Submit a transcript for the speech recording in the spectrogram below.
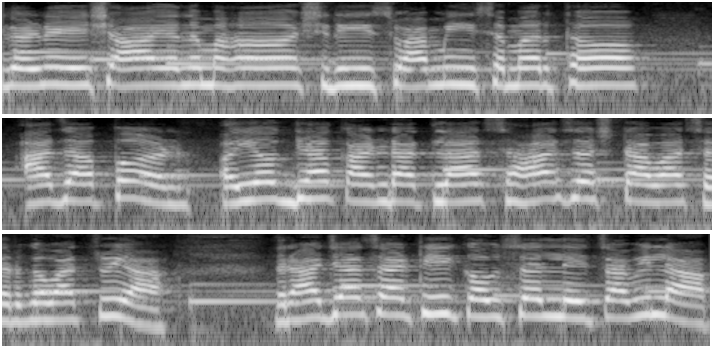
गणेशाय नमहा श्री स्वामी समर्थ. आज आपण अयोध्या कांडातला सहासष्टावा सर्ग वाचूया. राजासाठी कौसल्येचा विलाप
